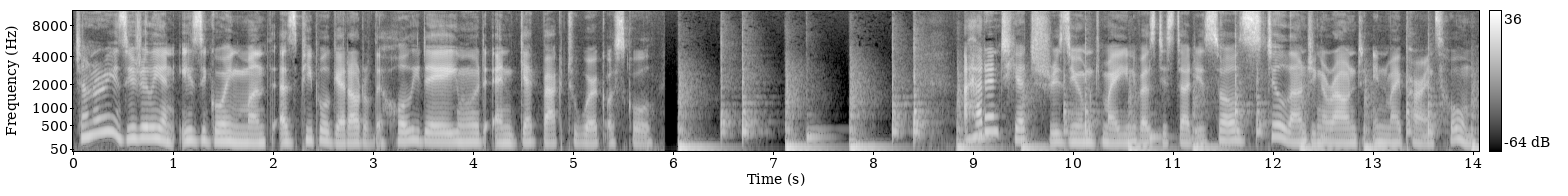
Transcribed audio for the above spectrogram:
January is usually an easygoing month as people get out of the holiday mood and get back to work or school. I hadn't yet resumed my university studies, so I was still lounging around in my parents' home.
